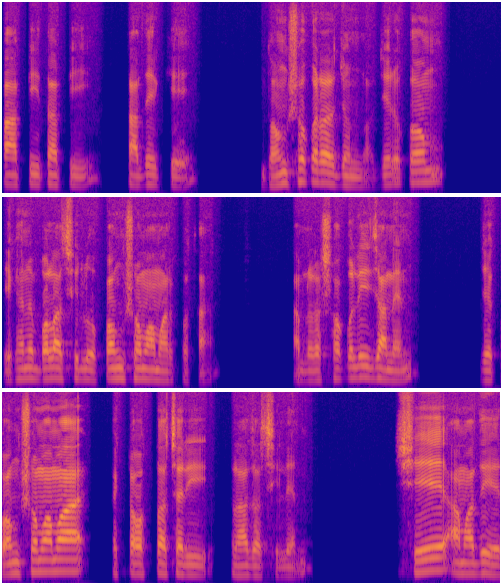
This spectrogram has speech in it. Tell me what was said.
পাপি, তাপি তাদেরকে ধ্বংস করার জন্য যেরকম এখানে বলা ছিল কংস মামার কথা, আপনারা সকলেই জানেন যে কংস মামা একটা অত্যাচারী রাজা ছিলেন, সে আমাদের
